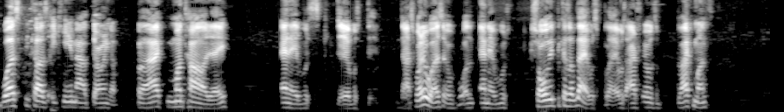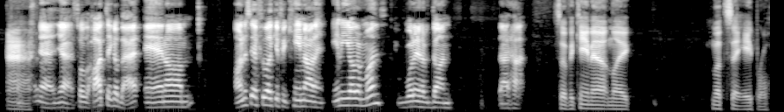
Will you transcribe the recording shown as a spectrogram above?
was because it came out during a Black Month holiday, and it was it was that's what it was. It was, and it was solely because of that. It was it was it was a Black Month. Ah, Yeah, yeah. So the hot take of that, and um, honestly, I feel like if it came out in any other month, it wouldn't have done that hot. so if it came out in like, let's say April,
